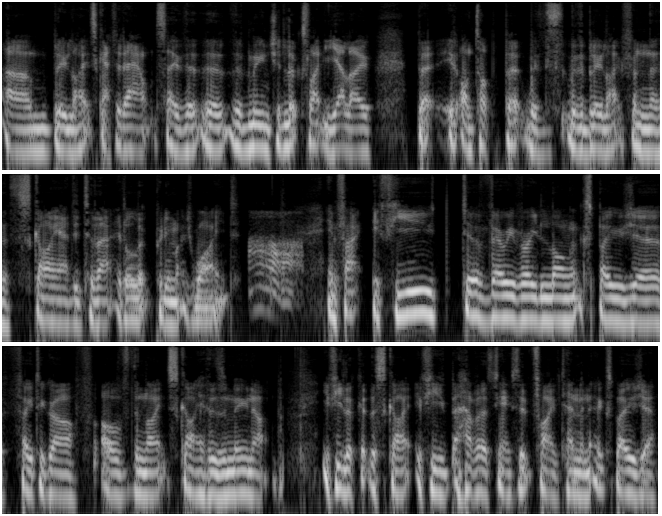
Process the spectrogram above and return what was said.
um, blue light scattered out, so that the, the moon should look slightly yellow, but on top, but with with the blue light from the sky added to that, it'll look pretty much white. ah. In fact, if you do a very, very long exposure photograph of the night sky, if there's a moon up, if you look at the sky, if you have a you know, five, ten minute exposure,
